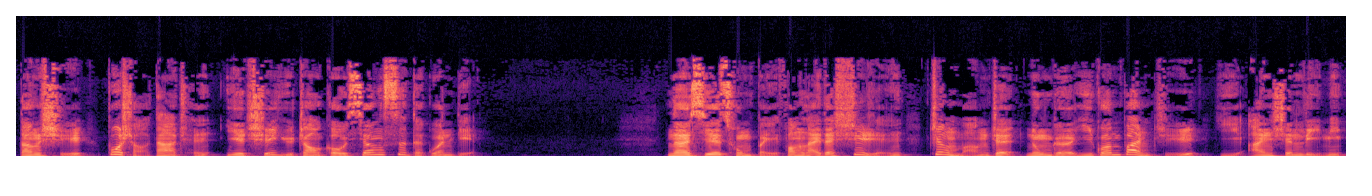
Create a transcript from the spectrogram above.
当时不少大臣也持与赵构相似的观点。那些从北方来的士人正忙着弄个一官半职以安身立命，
